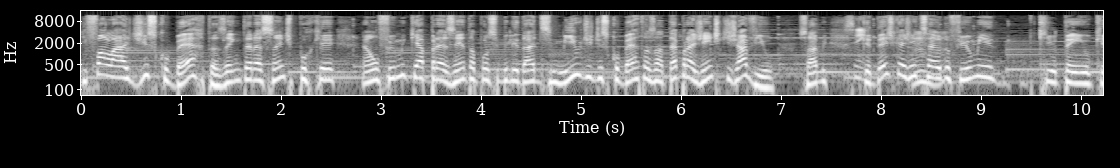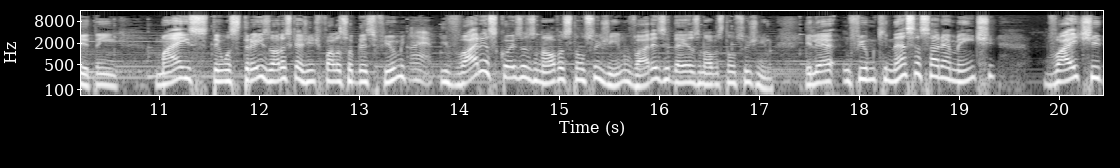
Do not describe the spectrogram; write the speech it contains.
E falar descobertas é interessante porque é um filme que apresenta possibilidades mil de descobertas até pra gente que já viu, sabe? Sim. Porque desde que a gente saiu do filme, que tem o quê? Tem Mas tem umas três horas que a gente fala sobre esse filme É. e várias coisas novas estão surgindo, várias ideias novas estão surgindo. Ele é um filme que necessariamente vai te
